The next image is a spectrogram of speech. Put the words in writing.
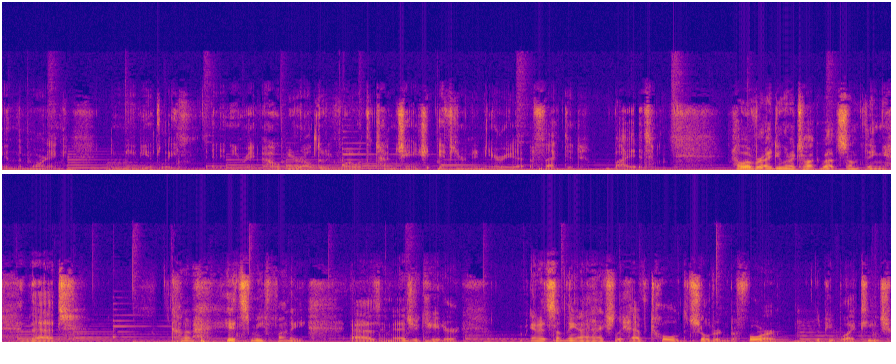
in the morning immediately. At any rate, I hope you're all doing well with the time change if you're in an area affected by it. However, I do want to talk about something that kind of hits me funny as an educator, and it's something I actually have told children before, the people I teach,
